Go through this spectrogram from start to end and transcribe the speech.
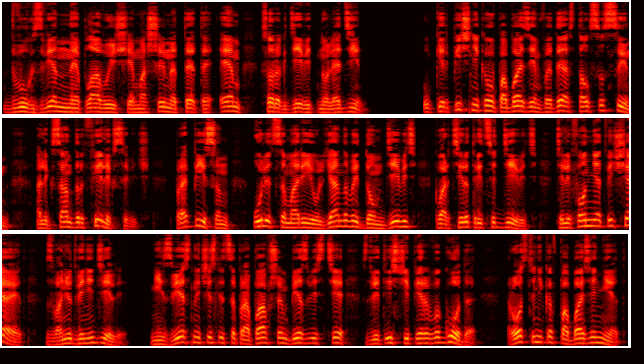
двухзвенная плавающая машина ТТМ-4901. У Кирпичникова по базе МВД остался сын, Александр Феликсович. Прописан, улица Марии Ульяновой, дом 9, квартира 39. Телефон не отвечает, звоню две недели. Неизвестный числится пропавшим без вести с 2001 года. Родственников по базе нет.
